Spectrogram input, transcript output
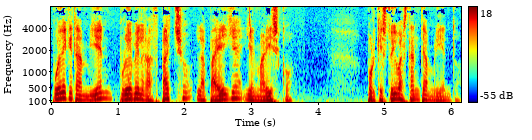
puede que también pruebe el gazpacho, la paella y el marisco, porque estoy bastante hambriento.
